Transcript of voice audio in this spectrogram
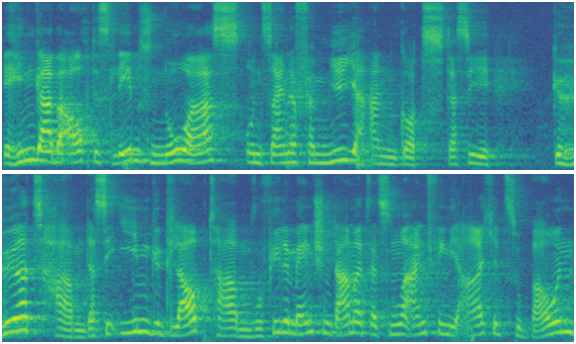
Der Hingabe auch des Lebens Noahs und seiner Familie an Gott, dass sie gehört haben, dass sie ihm geglaubt haben, wo viele Menschen damals, als Noah anfing, die Arche zu bauen,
